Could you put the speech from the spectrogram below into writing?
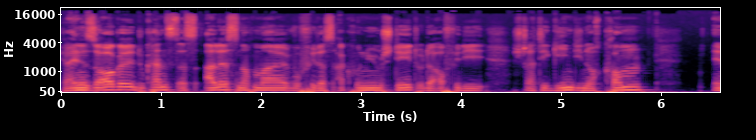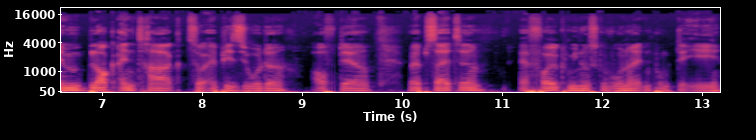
Keine Sorge, du kannst das alles nochmal, wofür das Akronym steht oder auch für die Strategien, die noch kommen, im Blog-Eintrag zur Episode auf der Webseite erfolg-gewohnheiten.de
